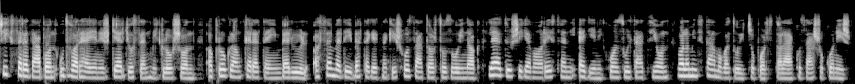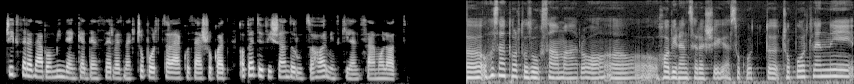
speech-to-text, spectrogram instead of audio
Csíkszeredában, Udvarhelyen és Gyergyószent Miklóson a program keretein belül a szenvedélybetegeknek és hozzátartozóinak lehetősége van részt venni egyéni konzultáción, valamint támogatói csoporttalálkozásokon is. Csíkszeredában minden kedden szerveznek csoporttalálkozásokat a Petőfi Sándor utca 39 szám alatt. A hozzátartozók számára a havi rendszerességgel szokott csoport lenni.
